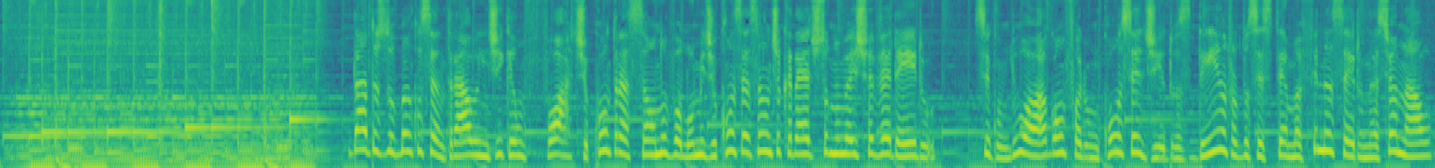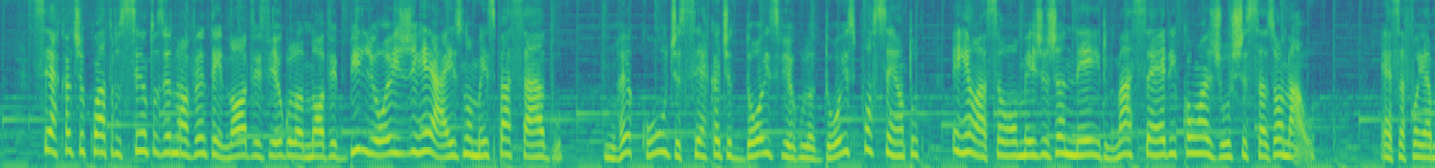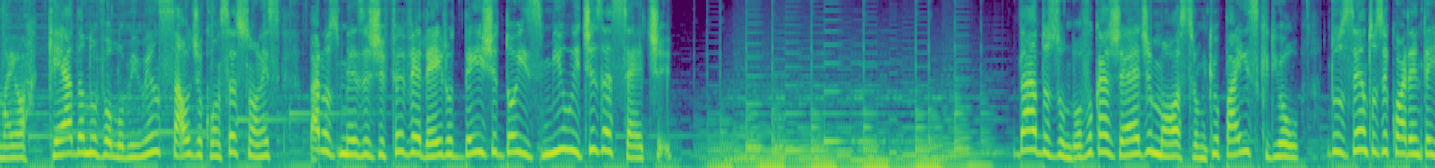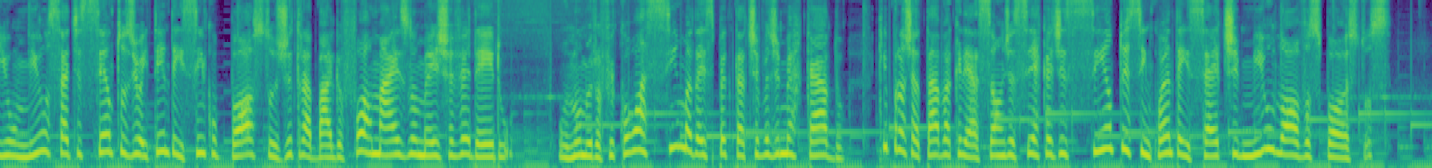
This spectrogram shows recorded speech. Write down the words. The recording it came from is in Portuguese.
Dados do Banco Central indicam forte contração no volume de concessão de crédito no mês de fevereiro. Segundo o órgão, foram concedidos dentro do sistema financeiro nacional cerca de 499,9 bilhões de reais no mês passado, um recuo de cerca de 2,2% em relação ao mês de janeiro, na série com ajuste sazonal. Essa foi a maior queda no volume mensal de concessões para os meses de fevereiro desde 2017. Dados do novo CAGED mostram que o país criou 241.785 postos de trabalho formais no mês de fevereiro. O número ficou acima da expectativa de mercado, que projetava a criação de cerca de 157 mil novos postos.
